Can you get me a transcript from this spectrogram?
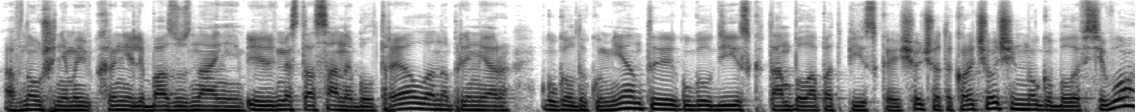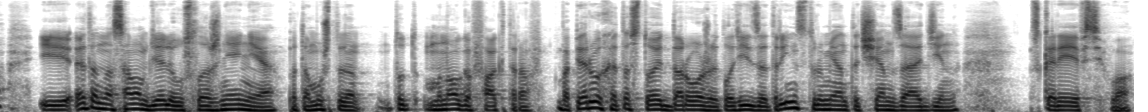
А в Notion мы хранили базу знаний. Или вместо Asana был Trello, например, Google документы, Google Диск, там была подписка, еще что-то. Короче, очень много было всего, и это на самом деле усложнение, потому что тут много факторов. Во-первых, это стоит дороже платить за три инструмента, чем за один скорее всего.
